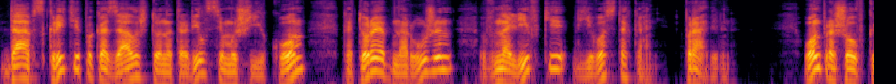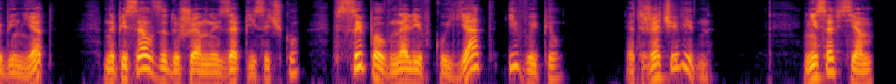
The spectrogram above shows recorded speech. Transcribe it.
Да, вскрытие показало, что он отравился мышьяком, который обнаружен в наливке в его стакане. Правильно. Он прошел в кабинет, написал задушевную записочку, всыпал в наливку яд и выпил. Это же очевидно. Не совсем.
